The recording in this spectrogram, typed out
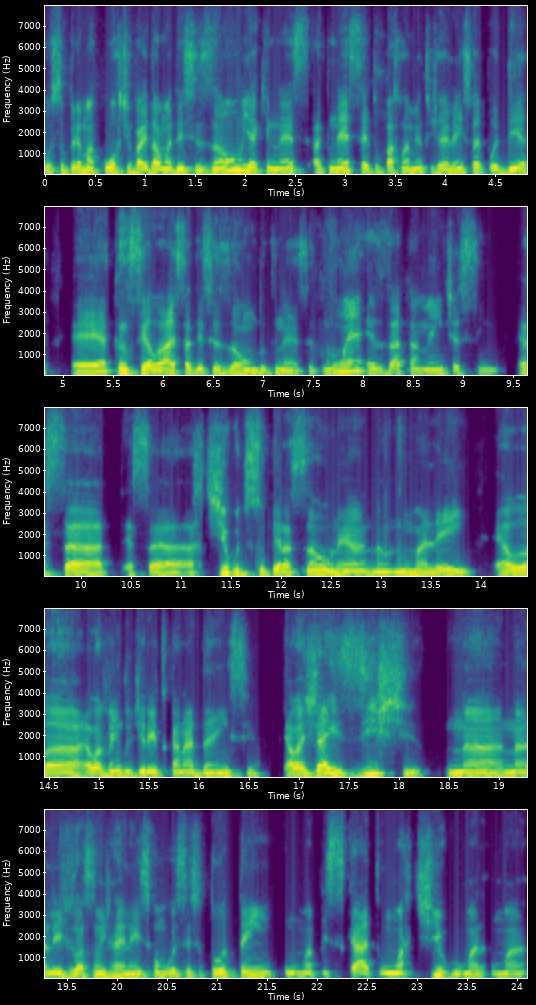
o Suprema Corte vai dar uma decisão e a Knesset, a Knesset o parlamento israelense, vai poder é, cancelar essa decisão do Knesset. Não é exatamente assim. Essa, essa artigo de superação, né, numa lei, ela, ela vem do direito canadense, ela já existe na, na legislação israelense, como você citou, tem uma piscata, um artigo, uma, uma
